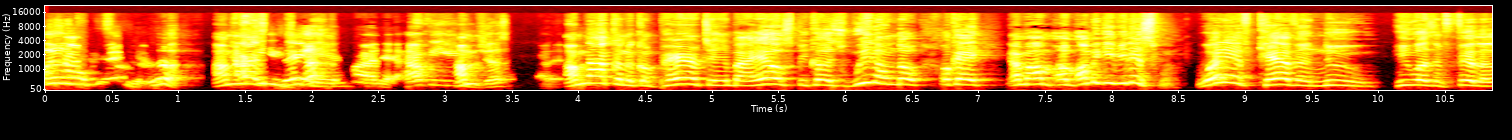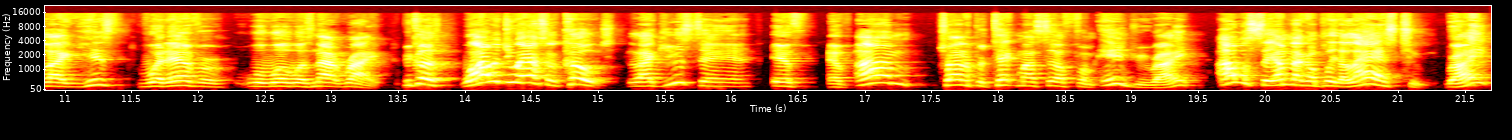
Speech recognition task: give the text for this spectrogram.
I'm not, look, I'm how not saying that? How can you I'm- justify? I'm not going to compare him to anybody else because we don't know. Okay, I'm, I'm, I'm, I'm going to give you this one. What if Kevin knew he wasn't feeling like his whatever was, was not right? Because why would you ask a coach like you saying if if I'm trying to protect myself from injury, right? I would say I'm not going to play the last two, right?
